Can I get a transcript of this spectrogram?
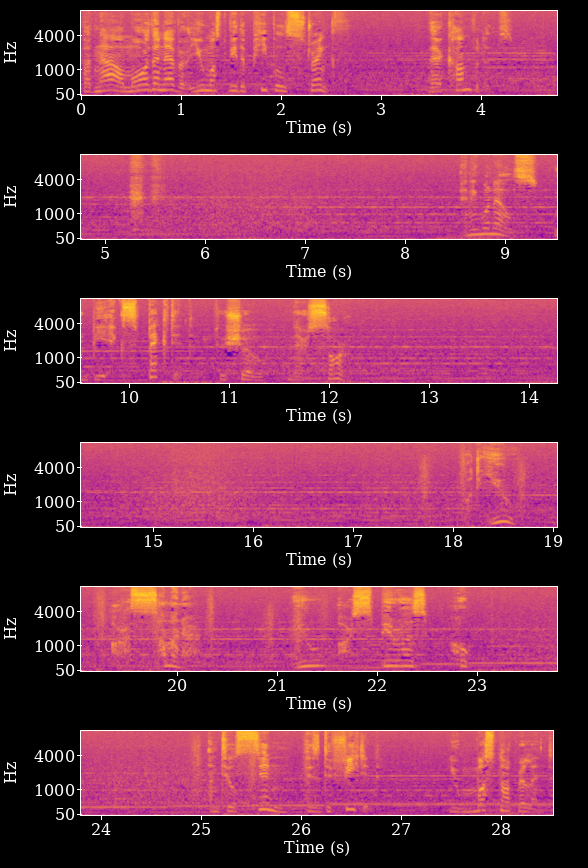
But now, more than ever, you must be the people's strength, their confidence. Anyone else would be expected to show their sorrow. You summoner. You are Spira's hope. Until sin is defeated, you must not relent.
